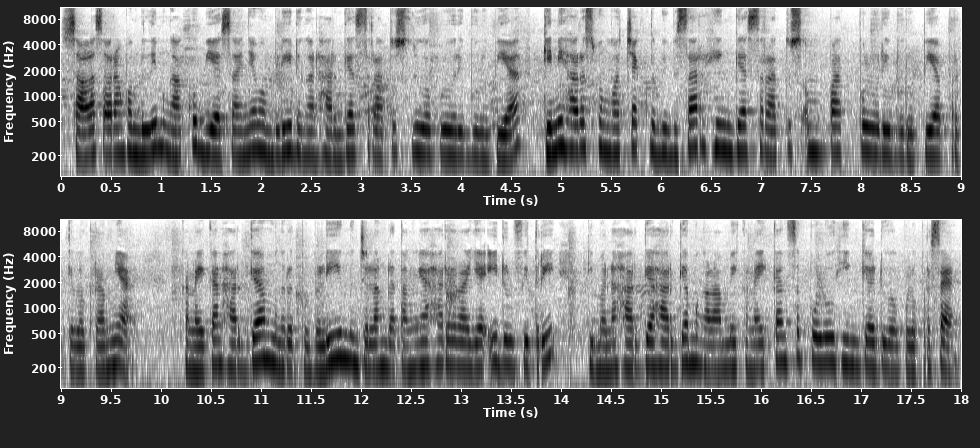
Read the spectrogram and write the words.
Salah seorang pembeli mengaku biasanya membeli dengan harga Rp120.000, kini harus mengocek lebih besar hingga Rp140.000 per kilogramnya. Kenaikan harga menurut pembeli menjelang datangnya Hari Raya Idul Fitri, di mana harga-harga mengalami kenaikan 10 hingga 20 persen.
